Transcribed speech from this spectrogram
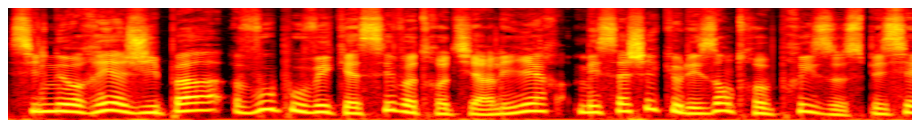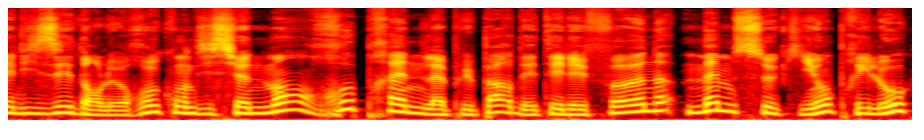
S'il ne réagit pas, vous pouvez casser votre tirelire, mais sachez que les entreprises spécialisées dans le reconditionnement reprennent la plupart des téléphones, même ceux qui ont pris l'eau,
